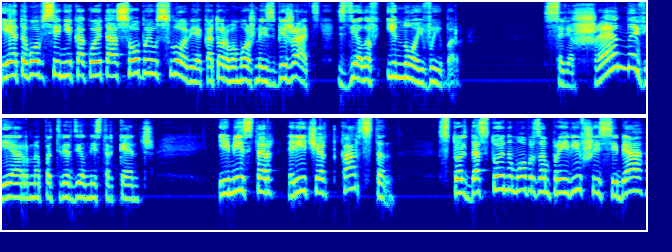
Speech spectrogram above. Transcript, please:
и это вовсе не какое-то особое условие, которого можно избежать, сделав иной выбор. «Совершенно верно», — подтвердил мистер Кенч. «И мистер Ричард Карстон, столь достойным образом проявивший себя,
